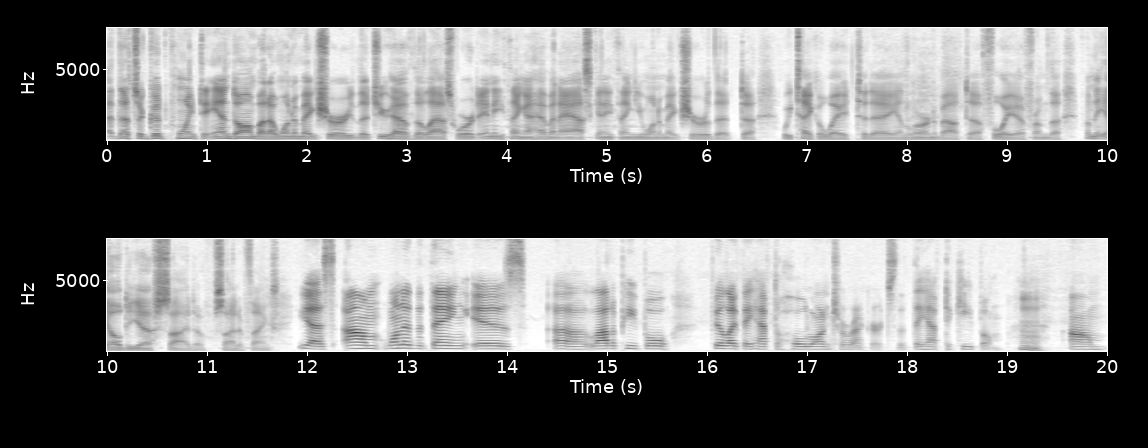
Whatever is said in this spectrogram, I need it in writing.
That's a good point to end on, but I want to make sure that you have the last word. Anything I haven't asked, anything you want to make sure that uh, we take away today and learn about uh, FOIA from the from the LDS side of side of things. Yes. Um, one of the thing is uh, a lot of people feel like they have to hold on to records, that they have to keep them. Um,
